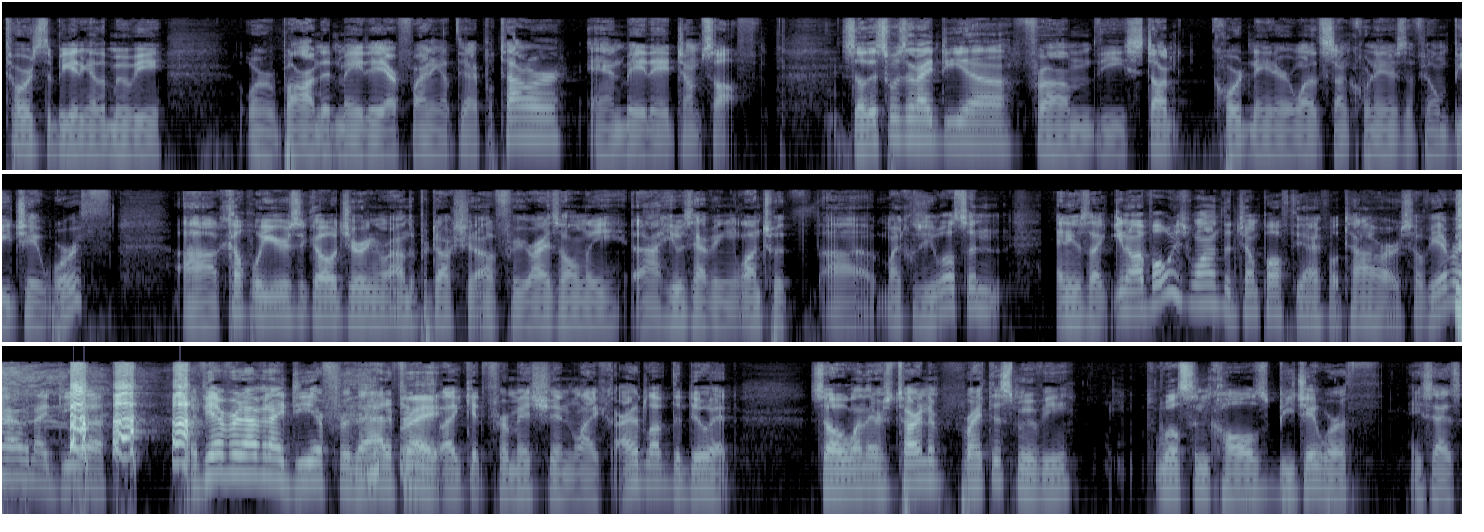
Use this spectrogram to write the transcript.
towards the beginning of the movie where Bond and Mayday are fighting up the Eiffel Tower, and Mayday jumps off. So this was an idea from the stunt coordinator, one of the stunt coordinators of the film, B.J. Worth. Uh, a couple years ago, during around the production of For Your Eyes Only, uh, he was having lunch with uh, Michael G. Wilson, and he was like, you know, I've always wanted to jump off the Eiffel Tower. So if you ever have an idea, if you ever have an idea for that, if you like get permission, like I'd love to do it. So when they're starting to write this movie, Wilson calls B.J. Worth. He says,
